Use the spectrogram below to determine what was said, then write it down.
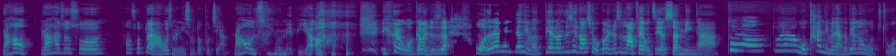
然后，然后他就说。他说：“对啊，为什么你什么都不讲？”然后说：“因为没必要啊，因为我根本就是在我在那边跟你们辩论这些东西，我根本就是浪费我自己的生命啊！”对啊，对啊，我看你们两个辩论，我我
